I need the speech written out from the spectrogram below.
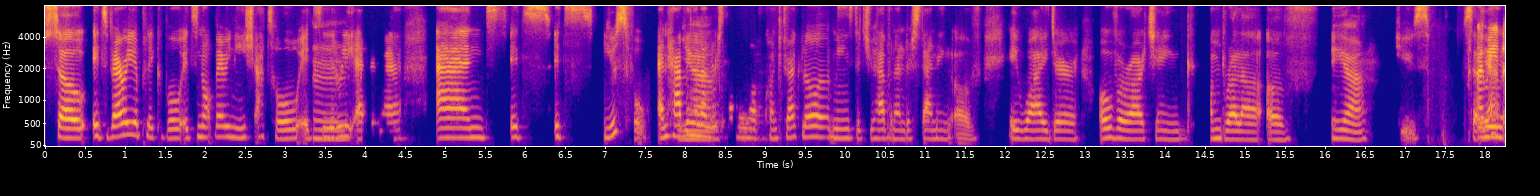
so it's very applicable. It's not very niche at all. It's mm. literally everywhere. And it's it's useful. And having yeah. an understanding of contract law means that you have an understanding of a wider overarching umbrella of yeah issues. So, I yeah. mean,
